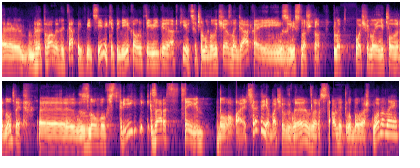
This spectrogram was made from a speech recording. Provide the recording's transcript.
Е, врятували життя тих бійців, які тоді їхали на цій автівці. Тому величезна дяка, і звісно, що ми хочемо її повернути е, знову в стрій. Зараз це і відбувається. Я бачив, вже зараз ставлять лобове шкло на неї.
